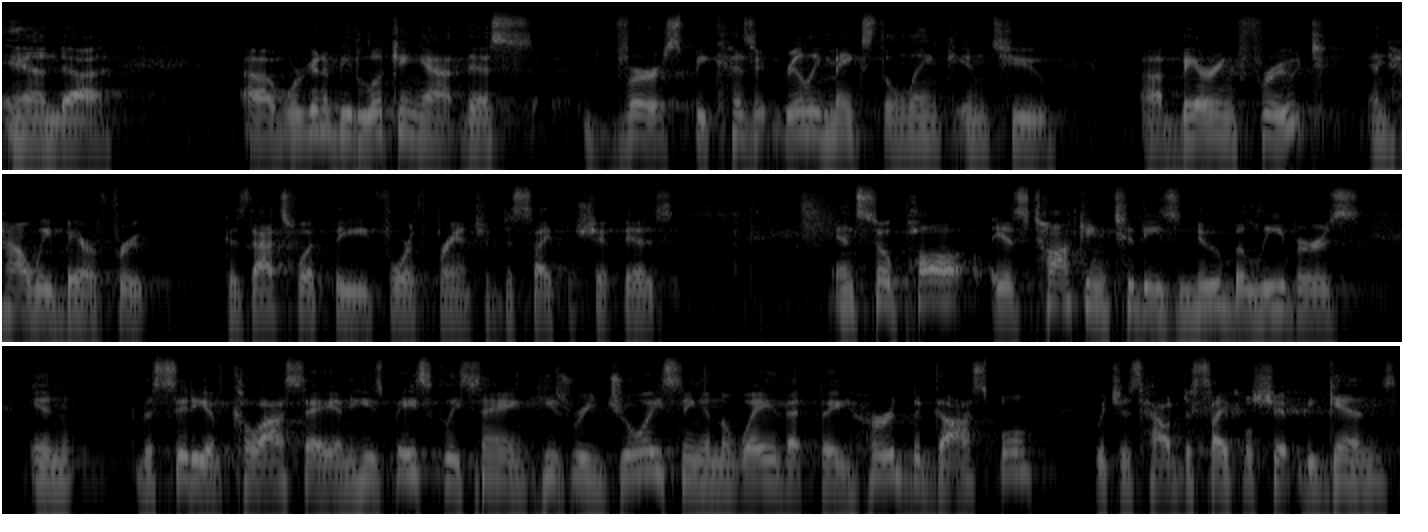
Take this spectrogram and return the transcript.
And uh, uh, we're going to be looking at this verse because it really makes the link into uh, bearing fruit and how we bear fruit, because that's what the fourth branch of discipleship is. And so Paul is talking to these new believers in the city of Colossae, and he's basically saying he's rejoicing in the way that they heard the gospel, which is how discipleship begins.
